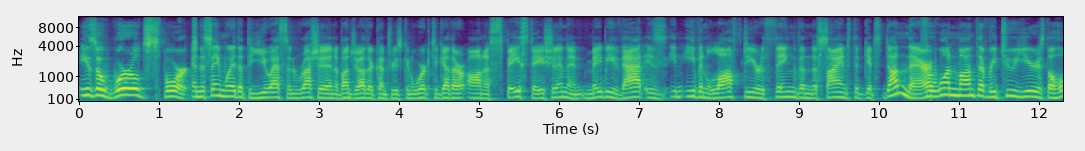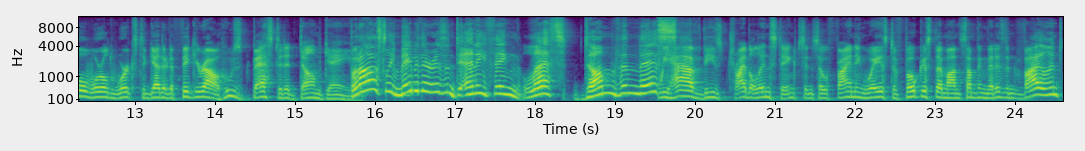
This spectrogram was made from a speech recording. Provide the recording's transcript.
is a world sport. In the same way that the US and Russia and a bunch of other countries can work together on a space station, and maybe that is an even loftier thing than the science that gets done there. For one month every two years, the whole world works together to figure out who's best at a dumb game. But honestly, maybe there isn't anything less dumb than this. We have these tribal instincts, and so finding ways to focus them on something that isn't violent,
